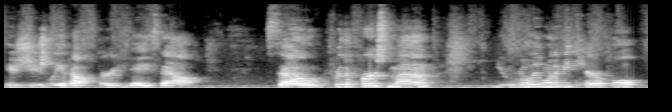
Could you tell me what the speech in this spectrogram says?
is usually about 30 days out. So for the first month, you really want to be careful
